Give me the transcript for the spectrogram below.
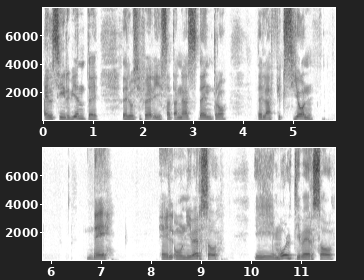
el sirviente de Lucifer y Satanás dentro de la ficción de el universo y multiverso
